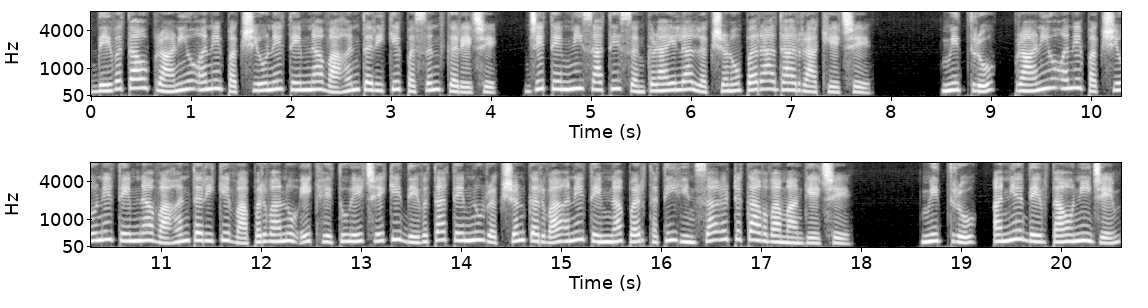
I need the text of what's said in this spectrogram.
દેવતાઓ પ્રાણીઓ અને પક્ષીઓને તેમના વાહન તરીકે પસંદ કરે છે, જે તેમની સાથે સંકળાયેલા લક્ષણો પર આધાર રાખે છે. મિત્રો, પ્રાણીઓ અને પક્ષીઓને તેમના વાહન તરીકે વાપરવાનો એક હેતુ એ છે કે દેવતા તેમનું રક્ષણ કરવા અને તેમના પર થતી હિંસા અટકાવવા માંગે છે. મિત્રો, અન્ય દેવતાઓની જેમ,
